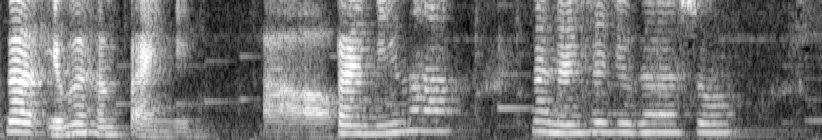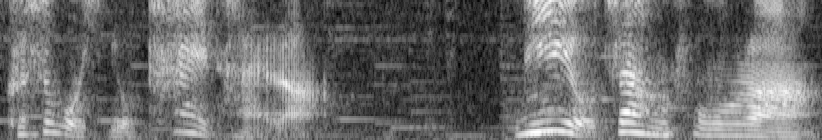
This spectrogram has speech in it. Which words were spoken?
那有没有很摆明？好，摆明了。那男生就跟她说：“可是我有太太了，你也有丈夫了，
